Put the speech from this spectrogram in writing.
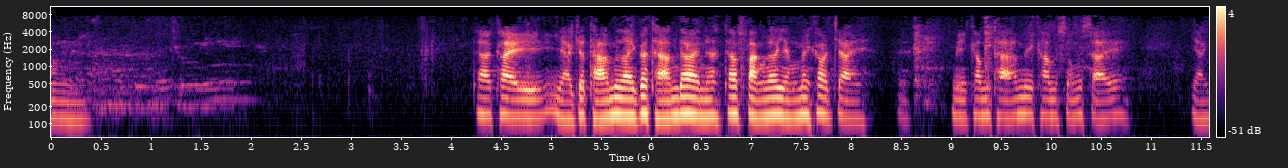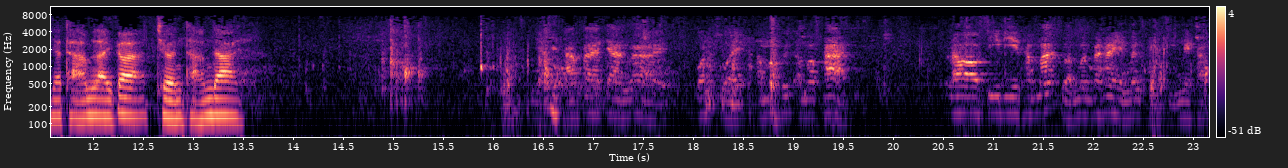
งถ้าใครอยากจะถามอะไรก็ถามได้นะ ถ้าฟังแล้วยังไม่เข้าใจ มีคำถามมีคำสงสัย อยากจะถามอะไรก็เชิญถามได้อยากจะถามพระอาจารย์ว่าคนป่วยเอามาพึกเอามาพาดเราเอาซีดีธรรมะสวดมันไปให้มันผิดศีลไหมครับ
